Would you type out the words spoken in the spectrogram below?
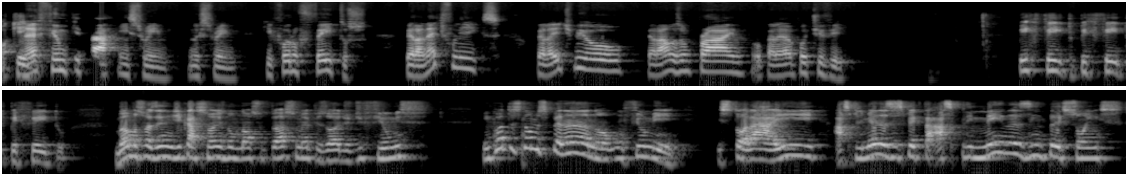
Ok. Não é filme que está em stream, no stream, que foram feitos pela Netflix, pela HBO, pela Amazon Prime ou pela Apple TV. Perfeito, perfeito, perfeito. Vamos fazer indicações no nosso próximo episódio de filmes. Enquanto estamos esperando algum filme estourar aí, as primeiras expecta as primeiras impressões,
